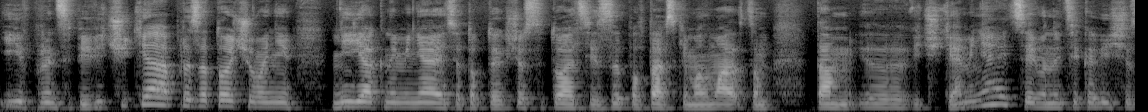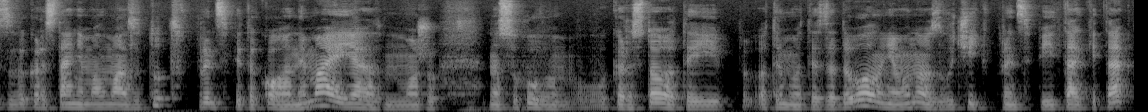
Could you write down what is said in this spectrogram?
і в принципі відчуття при заточуванні ніяк не міняються. Тобто, якщо ситуації з полтавським алмазом там е, відчуття міняються, і вони цікавіші з використанням алмазу. Тут, в принципі, такого немає. Я можу на суху використовувати і отримувати задоволення. Воно звучить, в принципі, і так, і так.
